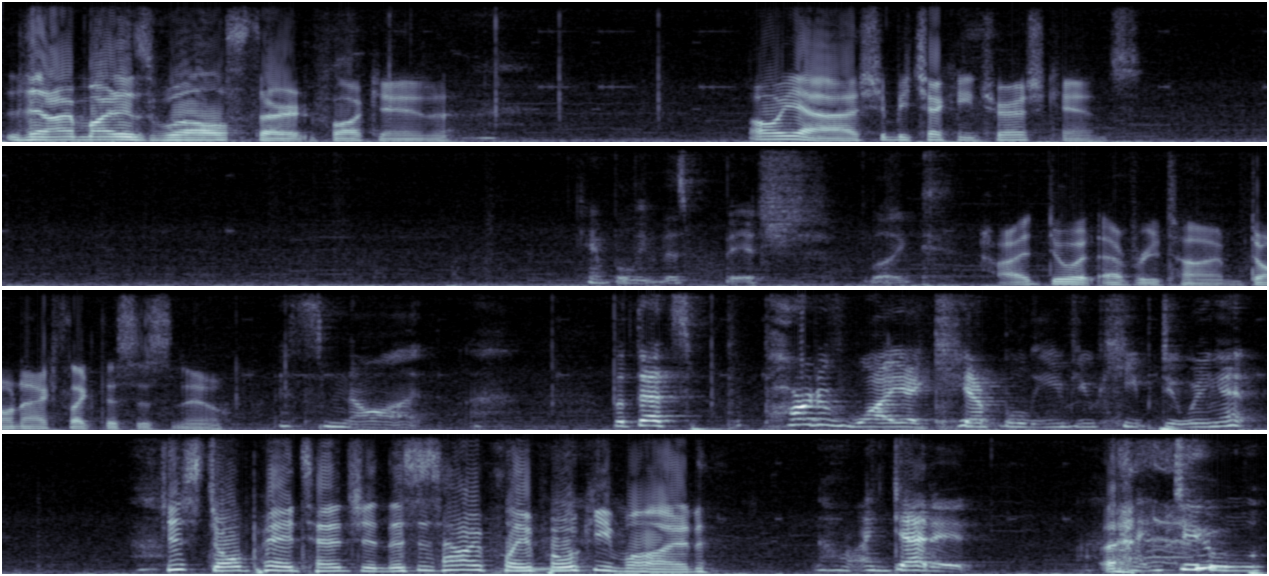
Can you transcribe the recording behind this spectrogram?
Then I might as well start fucking. Oh yeah, I should be checking trash cans. can't believe this bitch. Like I do it every time. Don't act like this is new. it's not. But that's part of why I can't believe you keep doing it. Just don't pay attention. This is how I play Pokemon. No, I get it. I do.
